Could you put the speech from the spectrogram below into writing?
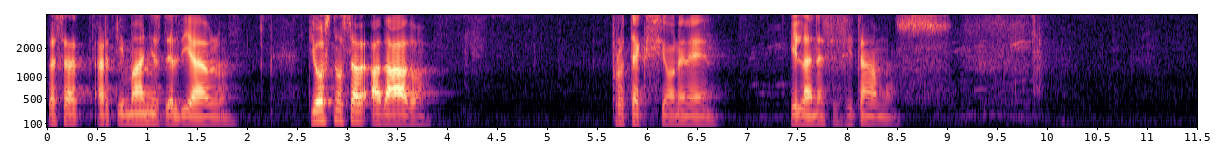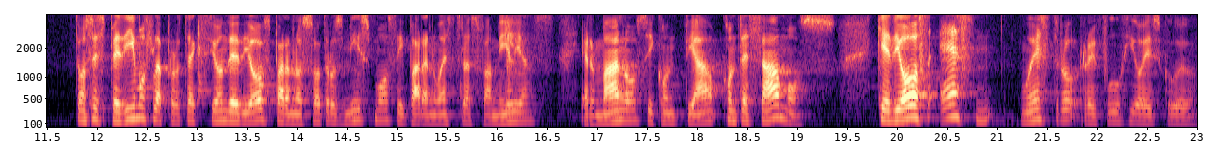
a las artimañas del diablo. Dios nos ha, dado protección en Él y la necesitamos. Entonces pedimos la protección de Dios para nosotros mismos y para nuestras familias, hermanos, y confesamos que Dios es nuestro refugio y escudo.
